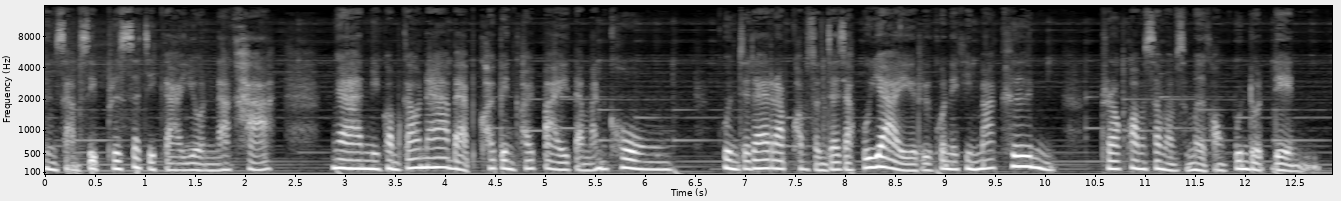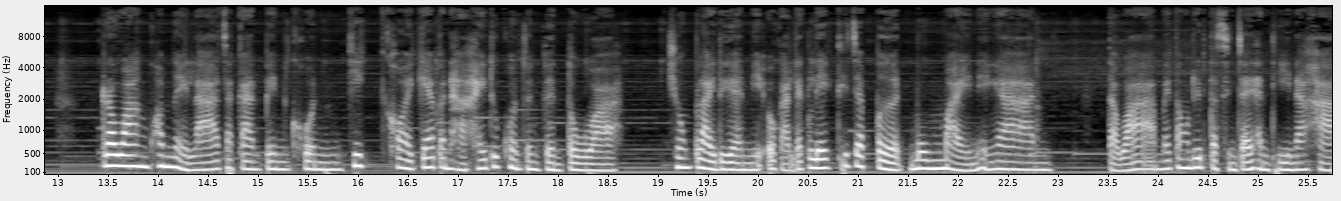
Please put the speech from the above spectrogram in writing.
16-30 พฤศจิกายนนะคะ งานมีความก้าวหน้าแบบค่อยเป็นค่อยไปแต่มั่นคง คุณจะได้รับความสนใจจากผู้ใหญ่หรือคนในทีมมากขึ้น เพราะความสม่ำเสมอของคุณโดดเด่น ระวังความเหนื่อยล้าจากการเป็นคนที่คอยแก้ปัญหาให้ทุกคนจนเกินตัว ช่วงปลายเดือนมีโอกาสเล็กๆ ที่จะเปิดมุมใหม่ในงาน แต่ว่าไม่ต้องรีบตัดสินใจทันทีนะคะ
